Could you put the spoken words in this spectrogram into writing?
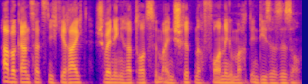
Aber ganz hat es nicht gereicht. Schwenningen hat trotzdem einen Schritt nach vorne gemacht in dieser Saison.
